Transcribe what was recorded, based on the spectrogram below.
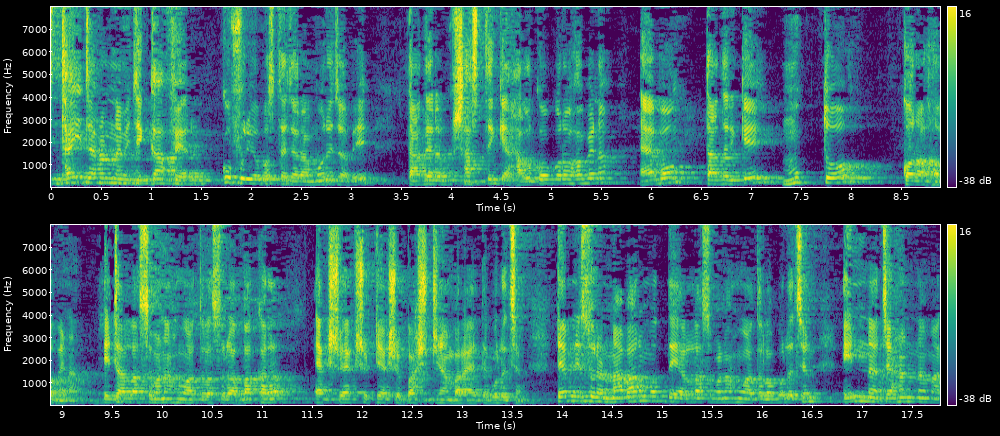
স্থায়ী জাহান্নামে যে কাফের, কুফরি অবস্থায় যারা মরে যাবে, তাদের শাস্তিকে হালকাও করা হবে না এবং তাদেরকে মুক্ত করা হবে না। এটা আল্লাহ তাআলা সূরা বাকারা 161 162 নম্বর আয়াতে বলেছেন। তেমনি সূরা নাবার মধ্যে আল্লাহ ওয়া বলেছেন, ইন্না জাহান্নামা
